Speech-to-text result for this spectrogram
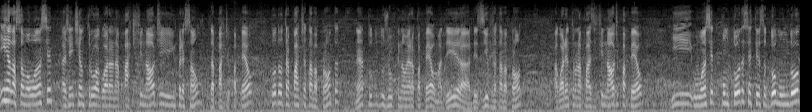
Em relação ao Ancient, a gente entrou agora na parte final de impressão, da parte de papel. Toda a outra parte já estava pronta, né? Tudo do jogo que não era papel, madeira, adesivo já estava pronto. Agora entrou na fase final de papel e o Ancient, com toda certeza do mundo,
